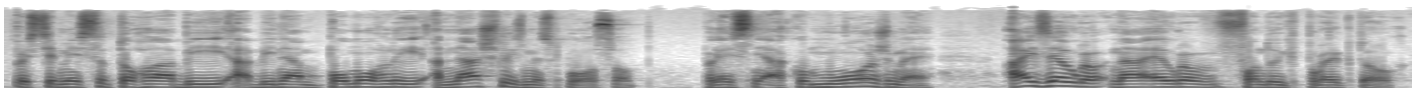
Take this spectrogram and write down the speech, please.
proste miesto toho, aby, aby nám pomohli a našli sme spôsob, presne ako môžeme aj z euro, na eurofondových projektoch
